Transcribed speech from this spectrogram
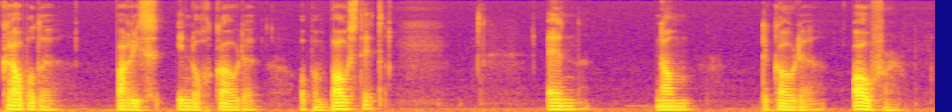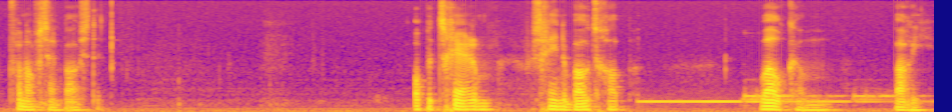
krabbelde Barry's inlogcode op een post-it en nam de code over vanaf zijn post-it. Op het scherm verscheen de boodschap: Welcome, Barry.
